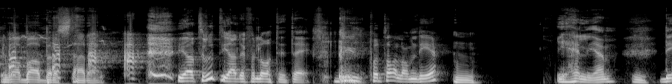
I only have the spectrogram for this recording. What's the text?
Det var bara att brösta den. Jag tror inte jag hade förlåtit dig. Du, på tal om det. I helgen. Det,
